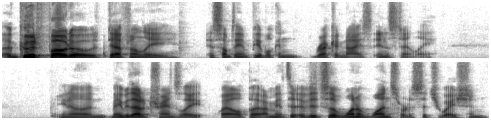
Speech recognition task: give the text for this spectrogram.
a good photo definitely is something people can recognize instantly. You know, and maybe that'll translate well. But I mean, if if it's a one-on-one sort of situation,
